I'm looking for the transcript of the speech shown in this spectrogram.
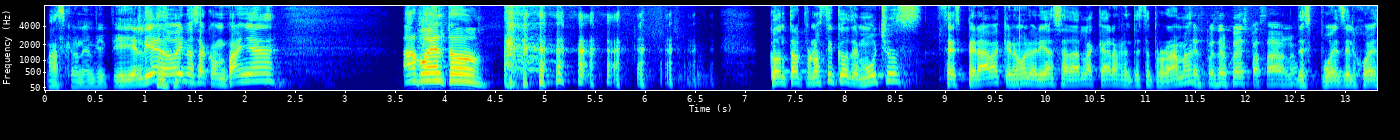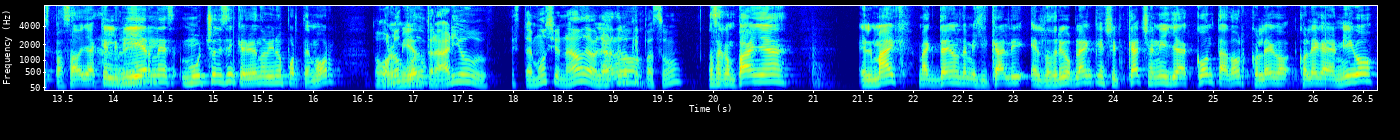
Más que un MVP. Y el día de hoy nos acompaña ¡Ha vuelto! contra pronósticos de muchos. Se esperaba que no volverías a dar la cara frente a este programa Después del jueves pasado, ¿no? después del jueves pasado, ya que el Hombre. viernes, muchos dicen que el viernes no vino por temor, Todo por lo miedo. contrario. Está emocionado de hablar de lo que pasó. Nos acompaña el Mike McDaniel de Mexicali, el Rodrigo Blankenship Cachanilla, contador, colega, colega y amigo,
